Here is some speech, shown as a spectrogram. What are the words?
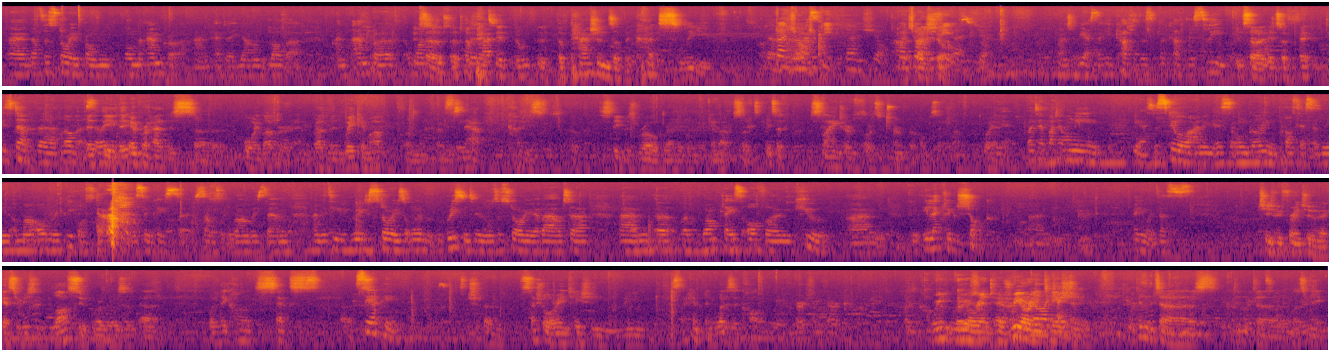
Uh, that's a story from from the emperor and had a young lover, and emperor It's wanted a, to go to the, the the, toilet. it- the, the passions of the cut sleeve. 断袖之癖，断袖，断袖之癖， 断袖。Yes, he cut the cut the sleeve. It's a, it's a, fit- disturb the lover. the, so the, the emperor had this, uh, boy lover, and rather than wake him up from, from his nap, he cut his, sleeve of his robe rather than wake him up. So it's, it's a slang term, or it's a term for homosexuality. Go ahead. yeah, but uh, but only yes, it's still I mean it's an ongoing process. I mean among ordinary people, still I think it's uh, something wrong with them. And I if you read stories, only recently there was a story about uh, um, uh, uh, one place offering cure um, electric shock. Um, anyway, that's She's referring to, I guess, a recent lawsuit where there was a, uh, what do they call it, sex? uh, CRP. uh, Sexual orientation, re, I can't what is it called? What is it? Re- reorientation. Reorientation. Didn't, uh, s- didn't, uh, what's her name?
